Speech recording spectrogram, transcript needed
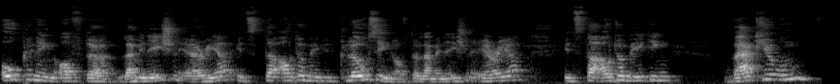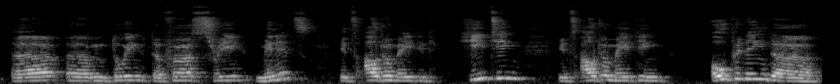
opening of the lamination area, it's the automated closing of the lamination area, it's the automating vacuum uh, um, doing the first three minutes, it's automated heating, it's automating opening the,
